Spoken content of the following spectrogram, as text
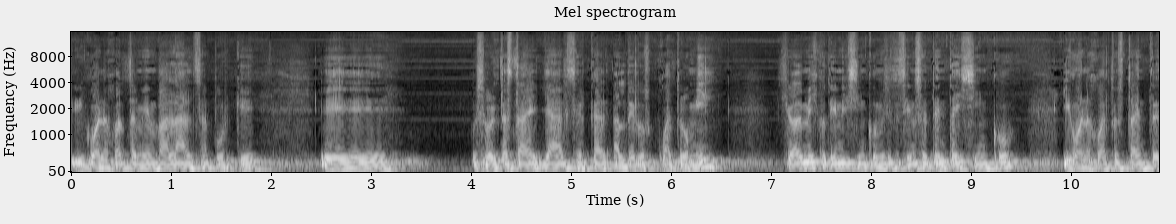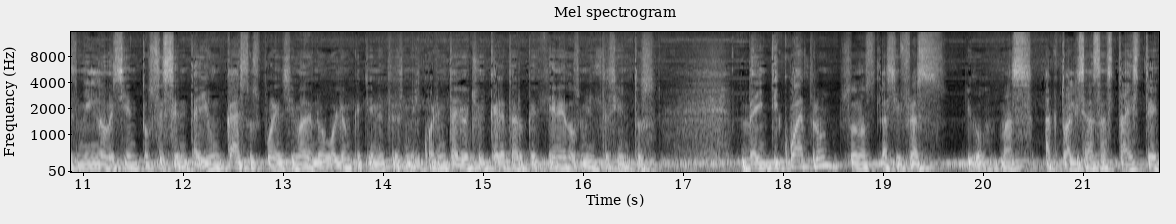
y Guanajuato también va al alza porque, eh, pues ahorita está ya cerca al de los 4.000. Ciudad de México tiene 5.775 y Guanajuato está en 3.961 casos, por encima de Nuevo León que tiene 3.048 y Querétaro que tiene 2.324. Son los- las cifras, digo, más actualizadas hasta este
